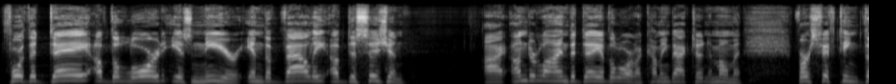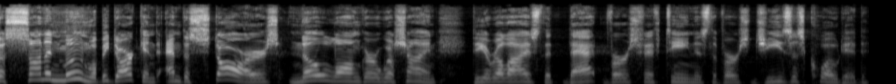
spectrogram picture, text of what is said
For the day of the Lord is near in the valley of decision. I underline the day of the Lord. I'm coming back to it in a moment. Verse 15 The sun and moon will be darkened, and the stars no longer will shine. Do you realize that that verse 15 is the verse Jesus quoted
